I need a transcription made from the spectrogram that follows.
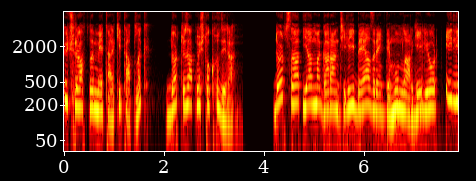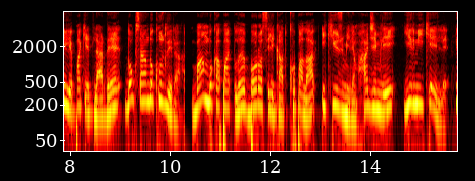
3 raflı metal kitaplık 469 lira. 4 saat yanma garantili beyaz renkte mumlar geliyor 50'li paketlerde 99 lira. Bambu kapaklı borosilikat kupalar 200 milim hacimli 22.50.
